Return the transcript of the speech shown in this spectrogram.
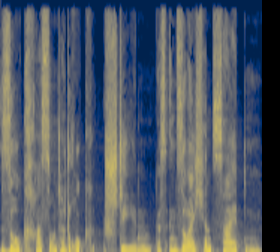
so krass unter Druck stehen, dass in solchen Zeiten,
